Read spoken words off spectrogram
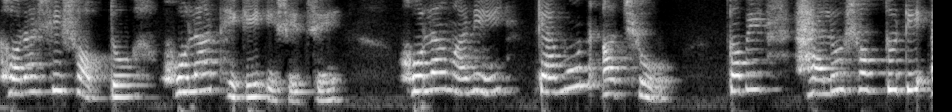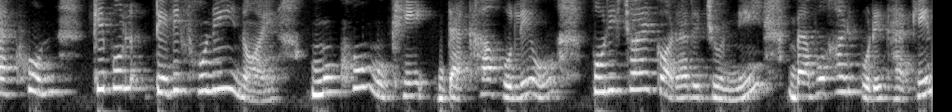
ফরাসি শব্দ হোলা থেকে এসেছে। হোলা মানে কেমন আছো? তবে হ্যালো শব্দটি এখন কেবল টেলিফোনেই নয়, মুখোমুখি দেখা হলেও পরিচয় করার জন্যে ব্যবহার করে থাকেন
